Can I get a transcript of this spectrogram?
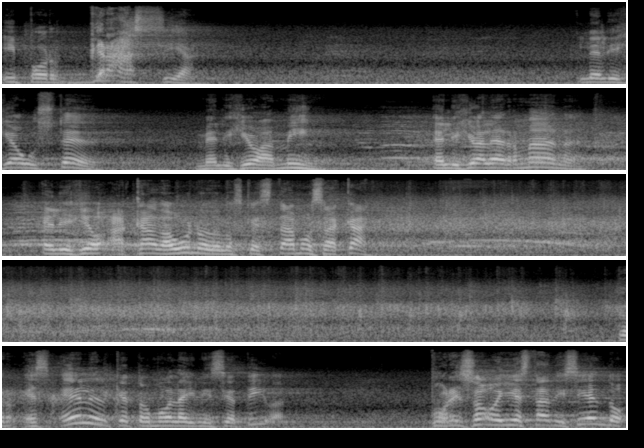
y por gracia le eligió a usted, me eligió a mí, eligió a la hermana, eligió a cada uno de los que estamos acá. Pero es Él el que tomó la iniciativa. Por eso hoy está diciendo,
